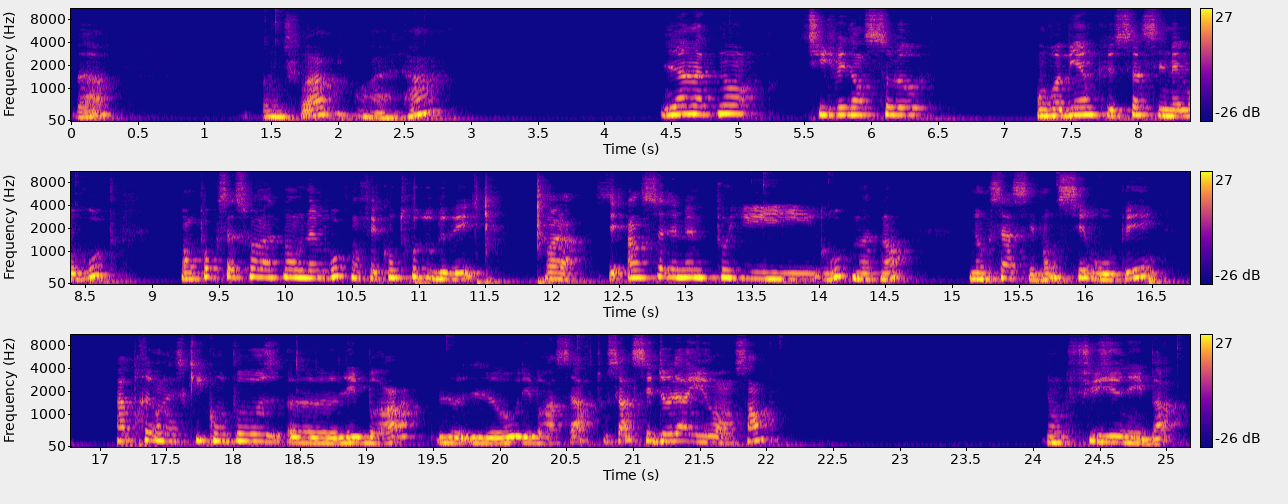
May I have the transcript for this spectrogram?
bas. Encore une fois, voilà. Là maintenant, si je vais dans solo, on voit bien que ça c'est le même groupe. Donc pour que ça soit maintenant le même groupe, on fait CTRL W. Voilà, c'est un seul et même polygroupe maintenant. Donc ça c'est bon, c'est groupé. Après on a ce qui compose euh, les bras, le, haut des brassards, tout ça. Ces deux-là ils vont ensemble. Donc fusionner bas.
